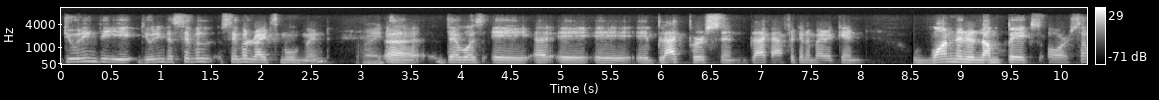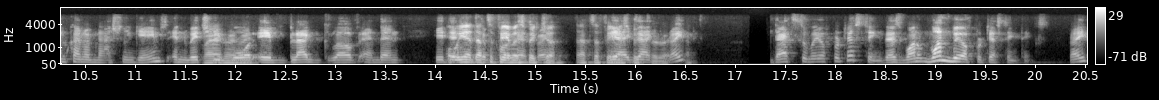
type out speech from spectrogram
during the during the civil civil rights movement, Right. uh, there was a a, a, a black person, black African American, won an Olympics or some kind of national games in which Right, he right, wore a black glove and then he did oh yeah, that's a famous protest, picture. That's a famous Yeah, exactly, picture, right? That's the way of protesting. There's one one way of protesting things, right?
